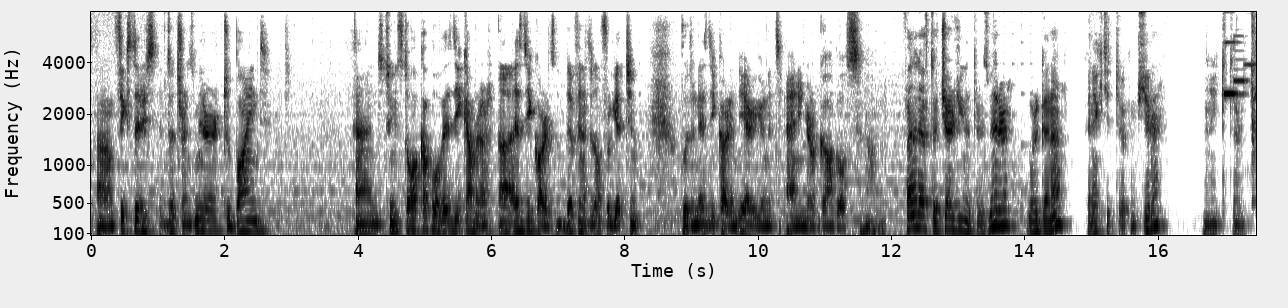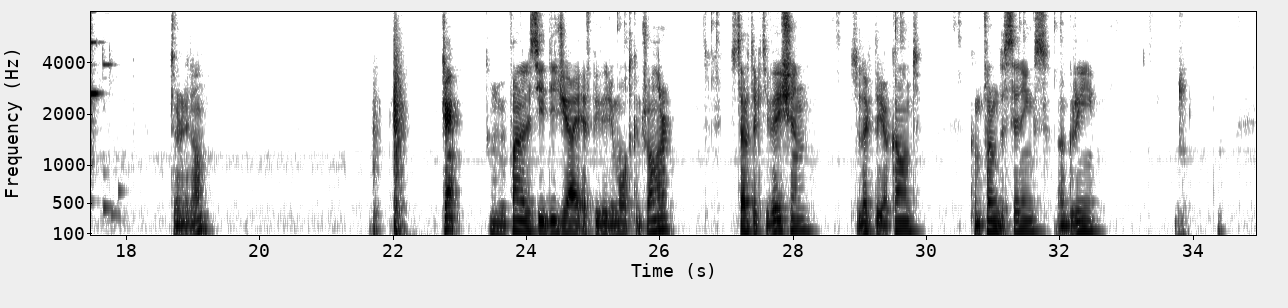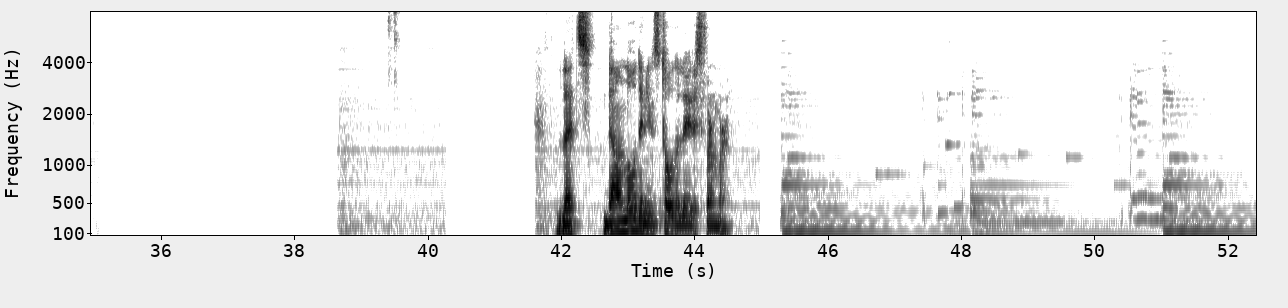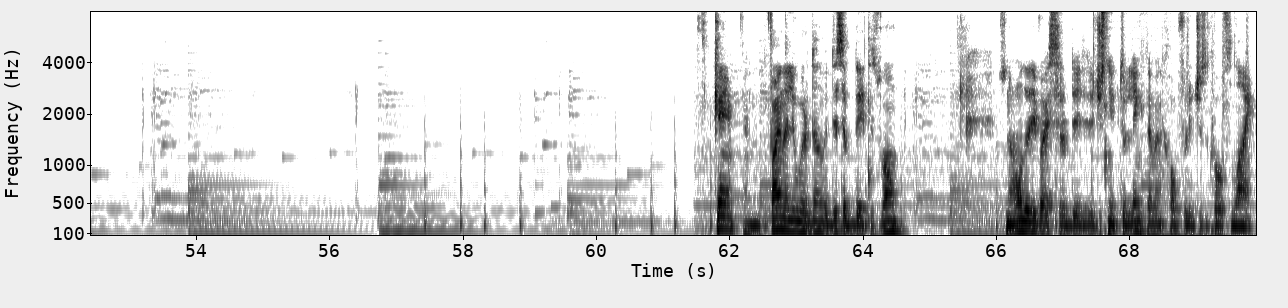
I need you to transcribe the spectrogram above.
um, fix the, the transmitter to bind and to install a couple of SD camera uh, SD cards definitely don't forget to put an SD card in the air unit and in your goggles um, finally after charging the transmitter we're gonna connect it to a computer I need to turn turn it on okay and we finally see DJI FPV remote controller. Start activation, select the account, confirm the settings, agree. Let's download and install the latest firmware. Okay, and finally we're done with this update as well. So now all the devices are updated, you just need to link them and hopefully just go fly.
